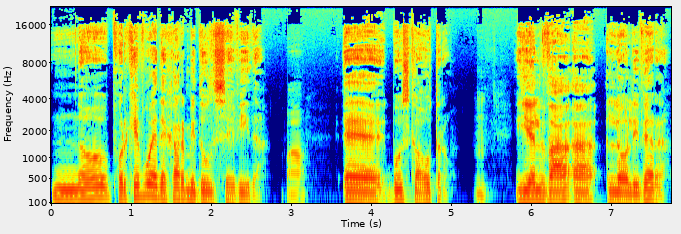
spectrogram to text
no, ¿por qué voy a dejar mi dulce vida? Wow. Eh, busca otro. Mm. Y él va a la olivera.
